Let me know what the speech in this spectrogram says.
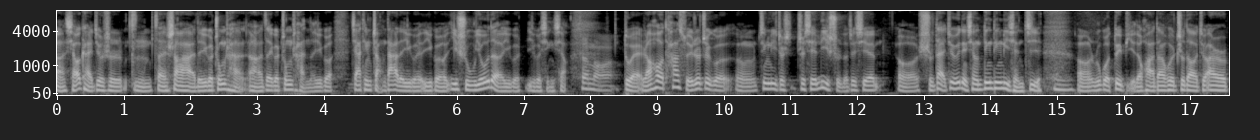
啊，小凯就是嗯，在上海的一个中产啊，在一个中产的一个家庭长大的一个一个衣食无忧的一个一个形象。三毛啊，对，然后他随着这个嗯经历这这些历史的这些呃时代，就有点像《丁丁历险记》。嗯，呃，如果对比的话，大家会知道，就艾尔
